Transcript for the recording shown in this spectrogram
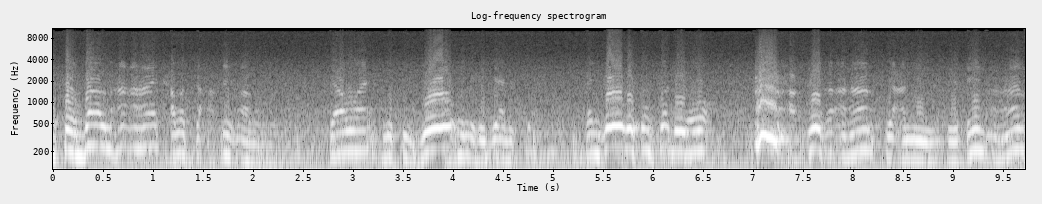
istiqbaal maxaa ahay xabadka xaqiiq ah loo yaa waay maki joo in rijaalisa kan jooga kan fadhiyo xaqiiqa ahaan yani yaqiin ahaan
